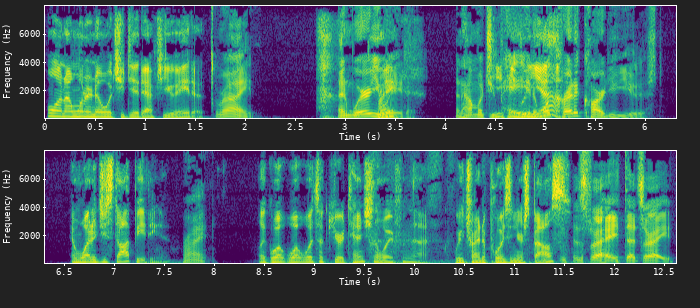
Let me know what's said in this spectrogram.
Well, and I want to know what you did after you ate it, right? And where you Right. ate it, and how much you paid, well, and what credit card you used, and why did you stop eating it? right? Like, what what what took your attention away from that? Were you trying to poison your spouse? That's right. That's right.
